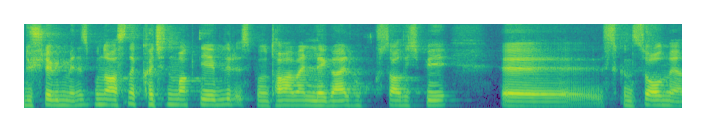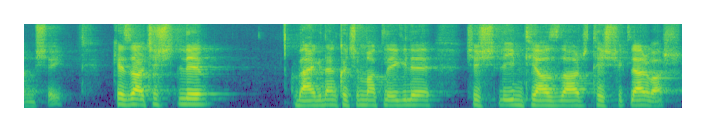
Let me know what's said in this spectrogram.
düşürebilmeniz. Bunu aslında kaçınmak diyebiliriz. Bunu tamamen legal, hukuksal hiçbir e, sıkıntısı olmayan bir şey. Keza çeşitli vergiden kaçınmakla ilgili çeşitli imtiyazlar, teşvikler var.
